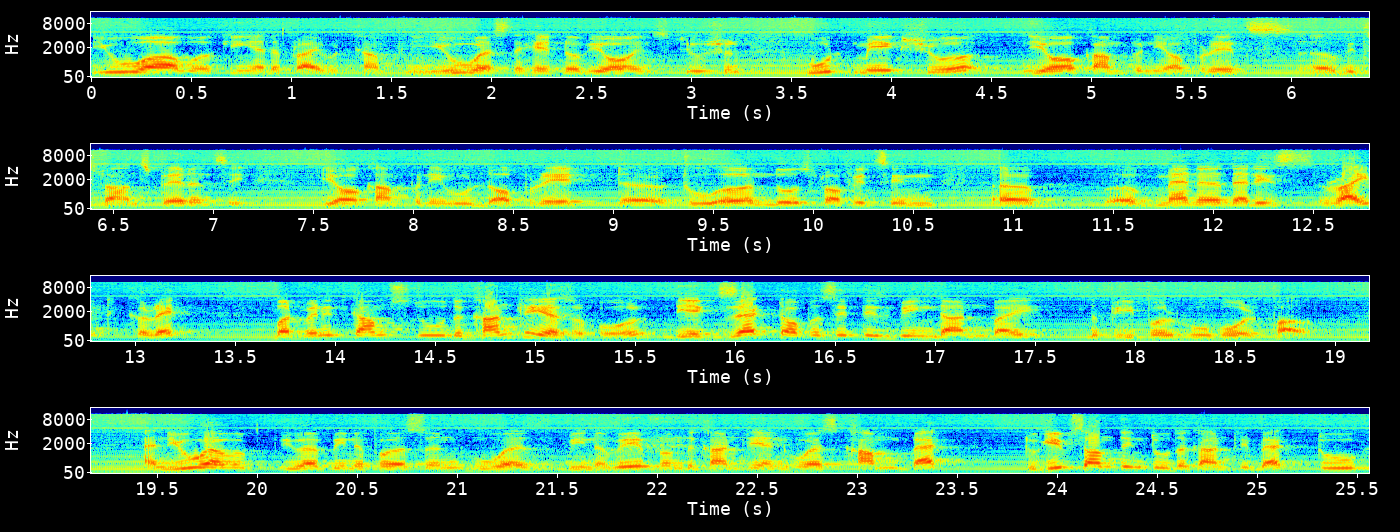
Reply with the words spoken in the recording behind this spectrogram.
you are working at a private company, you as the head of your institution would make sure your company operates uh, with transparency. Your company would operate uh, to earn those profits in uh, a manner that is right, correct. But when it comes to the country as a whole, the exact opposite is being done by the people who hold power. And you have, a, you have been a person who has been away from the country and who has come back to give something to the country, back to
